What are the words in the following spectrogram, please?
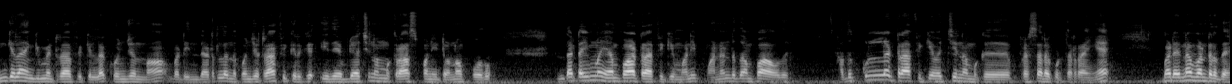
இங்கெல்லாம் எங்கேயுமே டிராஃபிக் இல்லை. கொஞ்சம் தான். பட் இந்த இடத்துல இந்த கொஞ்சம் டிராஃபிக் இருக்குது இது எப்படியாச்சும் நம்ம கிராஸ் பண்ணிட்டோம்னா போதும். இந்த டைமில் ஏன்பா டிராஃபிக் மணி பன்னெண்டு தான்ப்பா ஆகுது. அதுக்குள்ளே டிராஃபிக்கை வச்சு நமக்கு ப்ரெஷரை கொடுத்துட்றாங்க. பட் என்ன பண்ணுறது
